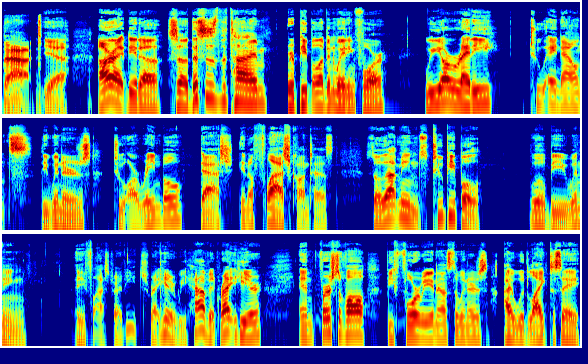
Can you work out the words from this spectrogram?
that." Yeah. All right, Dito. So this is the time where people have been waiting for. We are ready to announce the winners to our Rainbow Dash in a Flash contest. So that means two people will be winning a flash drive each right here. We have it right here. And first of all, before we announce the winners, I would like to say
